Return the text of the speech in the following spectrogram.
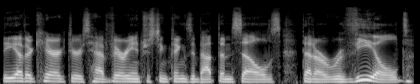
the other characters have very interesting things about themselves that are revealed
